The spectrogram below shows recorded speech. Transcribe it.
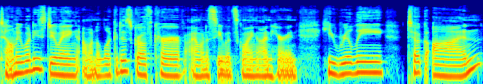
tell me what he's doing. I want to look at his growth curve. I want to see what's going on here. And he really took on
